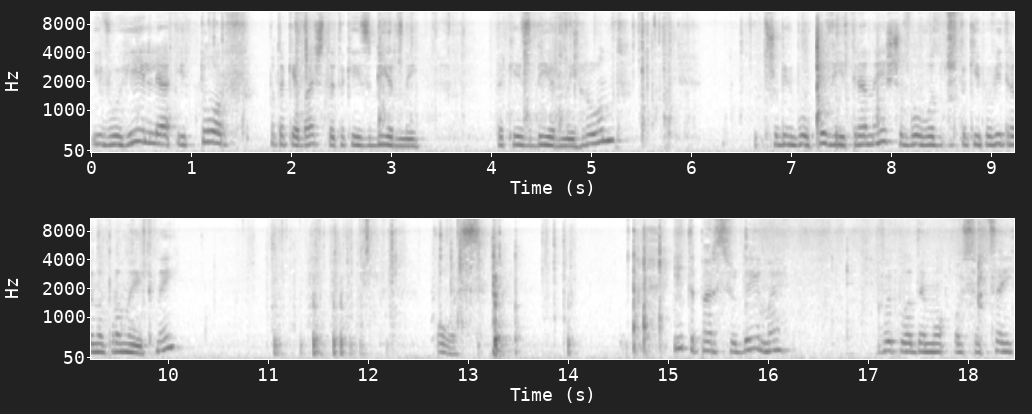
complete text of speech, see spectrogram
і вугілля, і торф. Отаке, бачите, такий збірний, такий збірний ґрунт щоб він був повітряний, щоб був такий повітряно-проникний. Ось. І тепер сюди ми викладемо ось оцей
